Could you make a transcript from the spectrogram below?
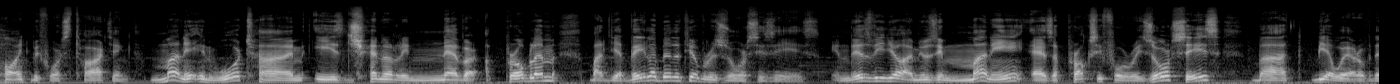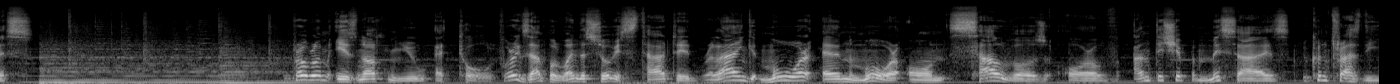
Point before starting. Money in wartime is generally never a problem, but the availability of resources is. In this video I'm using money as a proxy for resources, but be aware of this problem is not new at all. For example, when the Soviets started relying more and more on salvos or of anti-ship missiles to contrast the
